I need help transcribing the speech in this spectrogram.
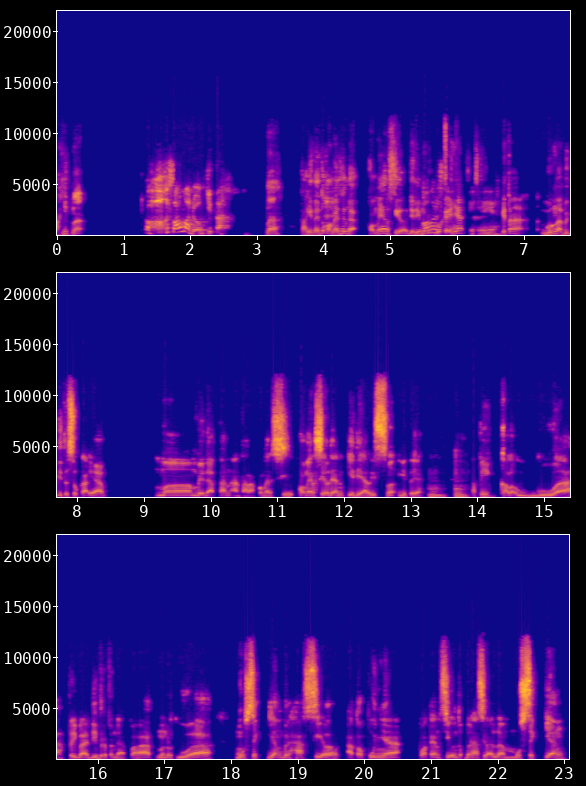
kahitna Oh, sama dong kita. kahitna itu komersil nggak komersil jadi menurut gue kayaknya Iya, iya. kita gue nggak begitu suka ya membedakan antara komersil komersil dan idealisme gitu ya Hmm, hmm. Tapi kalau gua pribadi berpendapat, menurut gua musik yang berhasil atau punya potensi untuk berhasil adalah musik yang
